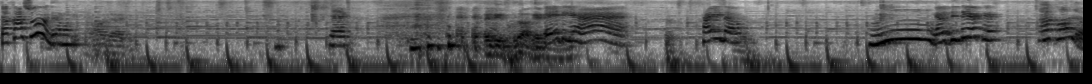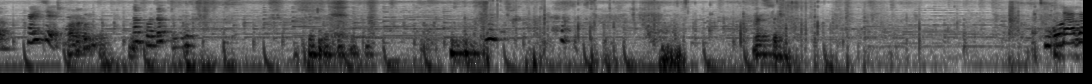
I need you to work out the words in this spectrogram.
টাকা ঘুরো এইদিকে হ্যাঁ। খাইয়ে দাও। হুম দিদি আকে হ্যাঁ খোলো খাইছে? ফটো না ফটো বেশ বেশ বাবা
